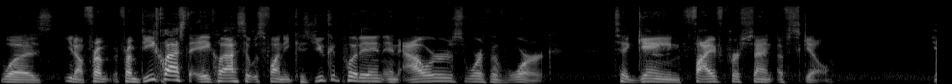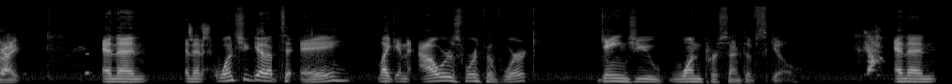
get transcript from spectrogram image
was, you know, from from D class to A class. It was funny because you could put in an hour's worth of work to gain five percent of skill, Yeah. right? And then and then once you get up to A, like an hour's worth of work gains you one percent of skill. Yeah. And then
